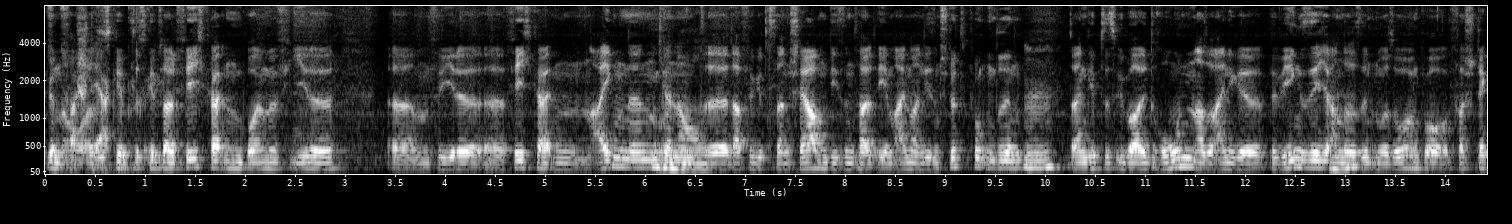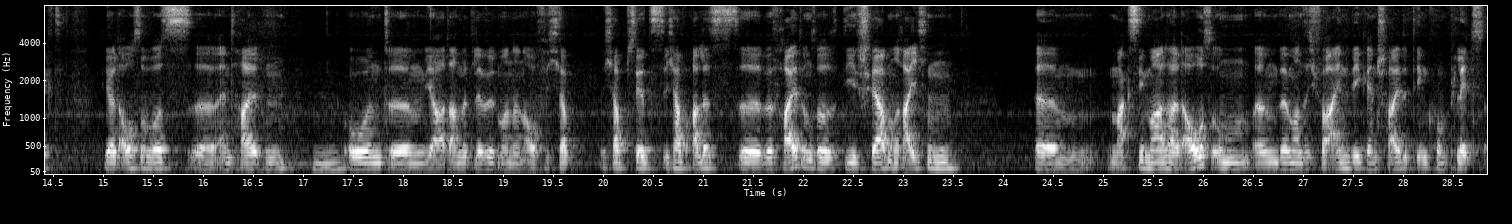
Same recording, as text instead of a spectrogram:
Genau, zu verstärken. also es gibt, es gibt halt Fähigkeitenbäume für jede, ähm, für jede äh, Fähigkeiten einen eigenen Genau. und äh, dafür gibt es dann Scherben, die sind halt eben einmal in diesen Stützpunkten drin. Mhm. Dann gibt es überall Drohnen, also einige bewegen sich, andere sind nur so irgendwo versteckt, die halt auch sowas äh, enthalten. Mhm. Und ähm, ja, damit levelt man dann auf. Ich habe ich hab's jetzt, ich habe alles äh, befreit und so. Die Scherben reichen ähm, maximal halt aus, um, ähm, wenn man sich für einen Weg entscheidet, den komplett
